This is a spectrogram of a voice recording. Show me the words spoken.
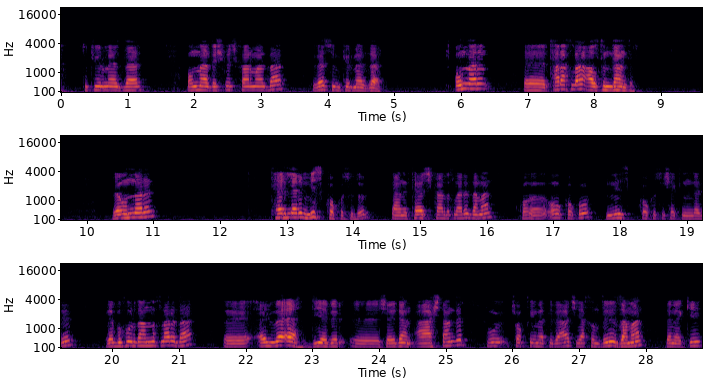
tükürmezler. Onlar dışkı çıkarmazlar ve sümkürmezler. Onların e, tarakları altındandır. Ve onların terleri mis kokusudur. Yani ter çıkardıkları zaman o koku mis kokusu şeklindedir. Ve buhurdanlıkları da e, elve'e diye bir e, şeyden ağaçtandır. Bu çok kıymetli bir ağaç. Yakıldığı zaman demek ki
